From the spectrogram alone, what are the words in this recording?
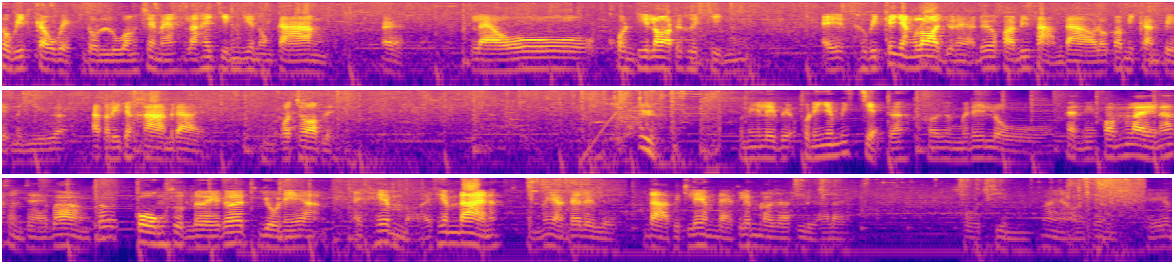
ทวิตกับเวกโดนล้วงใช่ไหมแล้วให้ Jinx ยืนตรงกลางเออแล้วคนที่รอดก็คือ Jinx ไอ้ Twitch ก็ยังรอดอยู่เนี่ยด้วยความที่ 3 ดาว แล้วก็มี Gunblade มาเยื้ Akali จะฆ่าไม่ได้ผมก็ชอบเลย คนนี้เลยคนนี้ยังไม่เจ็ดนะเขายังไม่ได้โลแผ่นนี้ comp ไรน่าสนใจบ้าง ก็โกงสุดเลยก็ Yone ไอเทมเหรอไอเทมได้นะ ผมไม่อยากได้เลยเลย ดาบอีกเล่มแดกเล่มเราจะเหลืออะไรโชจินไม่เอาไอเทมเทม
